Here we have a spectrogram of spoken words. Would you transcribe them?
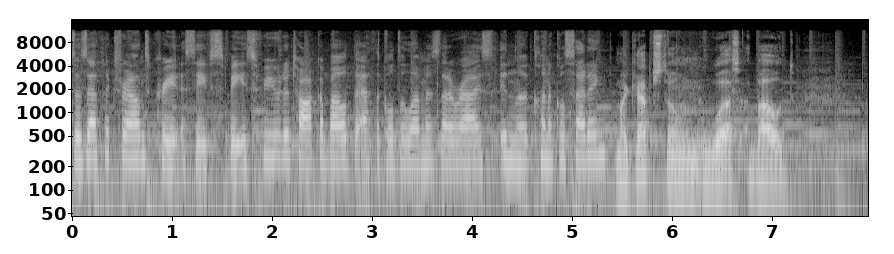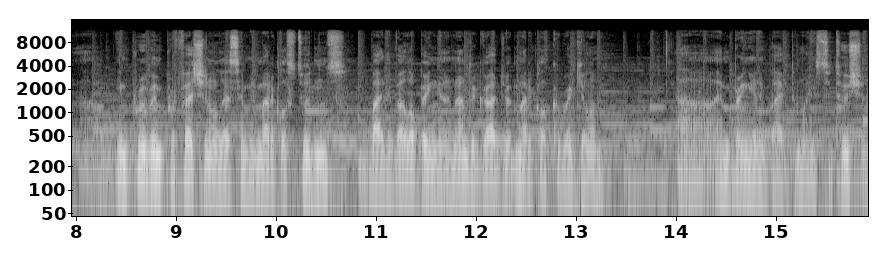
Does ethics rounds create a safe space for you to talk about the ethical dilemmas that arise in the clinical setting? My capstone was about uh, improving professionalism in medical students by developing an undergraduate medical curriculum uh, and bringing it back to my institution.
